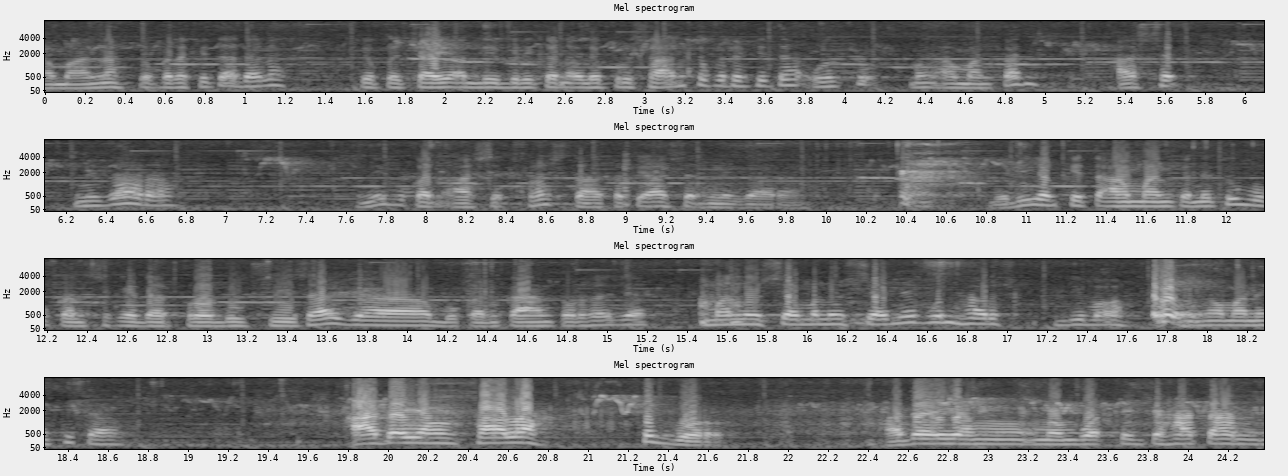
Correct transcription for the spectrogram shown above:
Amanah kepada kita adalah kepercayaan diberikan oleh perusahaan kepada kita untuk mengamankan aset negara. Ini bukan aset swasta tapi aset negara jadi yang kita amankan itu bukan sekedar produksi saja bukan kantor saja. Manusia-manusianya pun harus di bawah pengamanan kita. Ada yang salah tegur ada yang membuat kejahatan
